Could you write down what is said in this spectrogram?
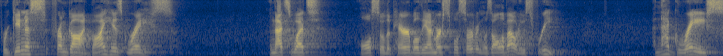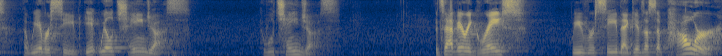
forgiveness from God by His grace. And that's what also the parable of the unmerciful servant was all about. It was free. And that grace that we have received, it will change us. It will change us. It's that very grace we've received that gives us the power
